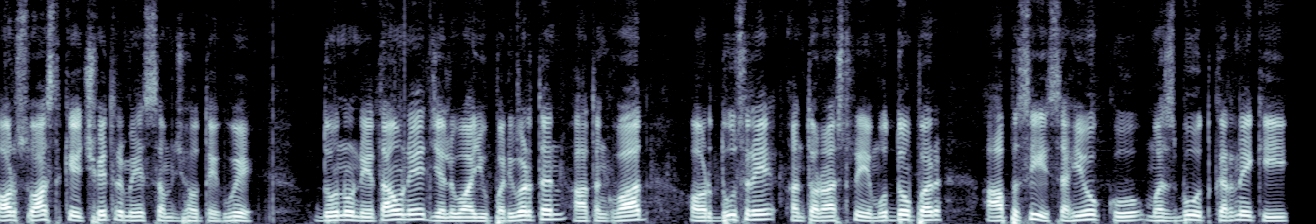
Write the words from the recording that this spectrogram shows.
और स्वास्थ्य के क्षेत्र में समझौते हुए दोनों नेताओं ने जलवायु परिवर्तन आतंकवाद और दूसरे अंतर्राष्ट्रीय मुद्दों पर आपसी सहयोग को मज़बूत करने की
